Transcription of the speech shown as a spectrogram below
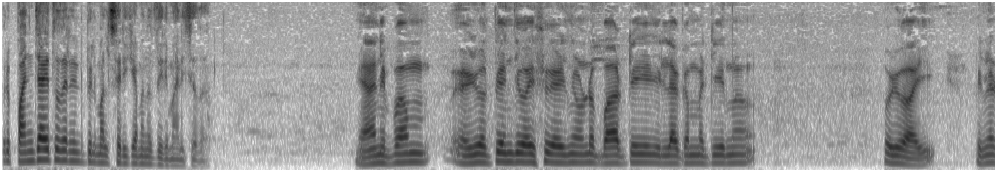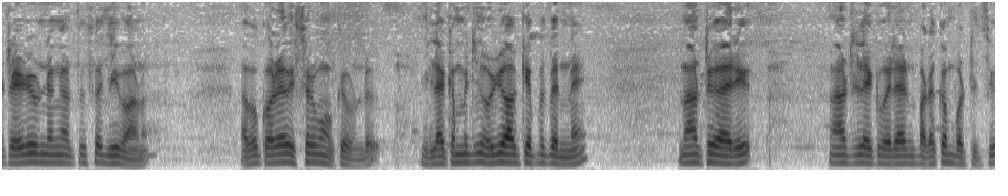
ഒരു പഞ്ചായത്ത് തിരഞ്ഞെടുപ്പിൽ മത്സരിക്കാമെന്ന് തീരുമാനിച്ചത്? ഞാനിപ്പം എഴുപത്തിയഞ്ച് വയസ്സ് കഴിഞ്ഞുകൊണ്ട് പാർട്ടി ജില്ലാ കമ്മിറ്റിയിൽ നിന്ന് ഒഴിവായി. പിന്നെ ട്രേഡ് രംഗത്ത് സജീവമാണ്. അപ്പോൾ കുറേ വിശ്രമമൊക്കെ ഉണ്ട്. ജില്ലാ കമ്മിറ്റിയിൽ നിന്ന് ഒഴിവാക്കിയപ്പോൾ തന്നെ നാട്ടുകാർ നാട്ടിലേക്ക് വരാൻ പടക്കം പൊട്ടിച്ച്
